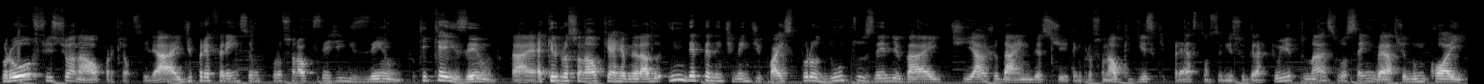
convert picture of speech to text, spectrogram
profissional para te auxiliar e de preferência um profissional que seja isento. O que, que é isento? Tá? É aquele profissional que é remunerado independentemente de quais produtos ele vai te ajudar a investir. Tem profissional que diz que presta um serviço gratuito, mas se você investe num COI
